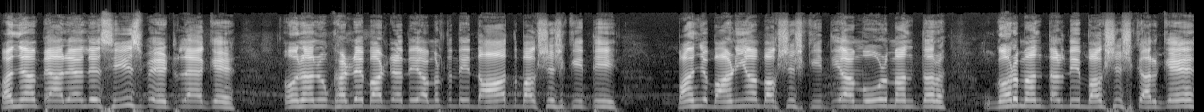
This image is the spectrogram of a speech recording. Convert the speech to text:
ਪੰਜਾਂ ਪਿਆਰਿਆਂ ਦੇ ਸੀਸ ਭੇਟ ਲੈ ਕੇ ਉਹਨਾਂ ਨੂੰ ਖੰਡੇ ਬਾਟੇ ਦੇ ਅੰਮ੍ਰਿਤ ਦੀ ਦਾਤ ਬਖਸ਼ਿਸ਼ ਕੀਤੀ, ਪੰਜ ਬਾਣੀਆਂ ਬਖਸ਼ਿਸ਼ ਕੀਤੀਆਂ, ਮੂਲ ਮੰਤਰ, ਗੁਰ ਮੰਤਰ ਦੀ ਬਖਸ਼ਿਸ਼ ਕਰਕੇ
